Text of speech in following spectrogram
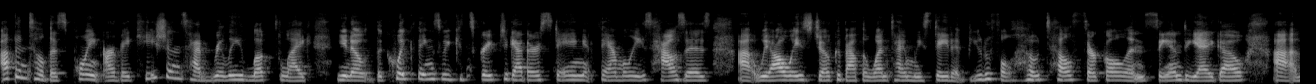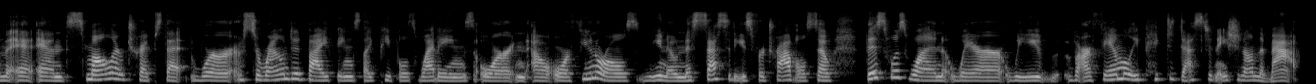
up until this point, our vacations had really looked like, you know, the quick things we could scrape together, staying at families' houses. Uh, we always joke about the one time we stayed at beautiful Hotel Circle in San Diego um, and, and smaller trips that were surrounded by things like people's weddings or uh, or funerals, you know, necessities for travel. So this was one where we our family picked a destination on the map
